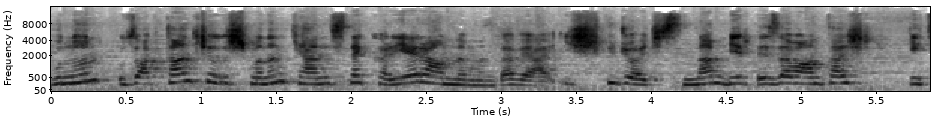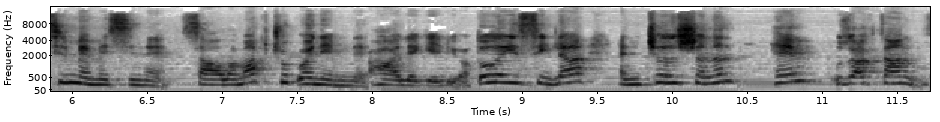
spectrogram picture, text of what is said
bunun uzaktan çalışmanın kendisine kariyer anlamında veya iş gücü açısından bir dezavantaj getirmemesini sağlamak çok önemli hale geliyor. Dolayısıyla hani çalışanın hem uzaktan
